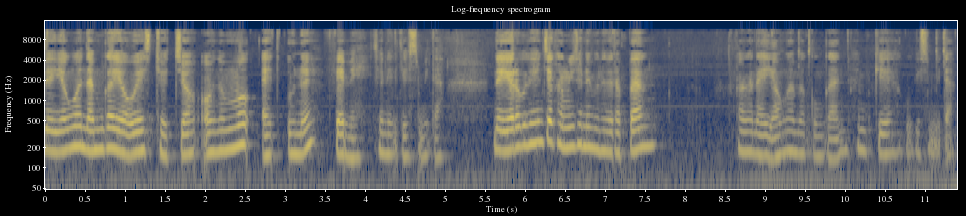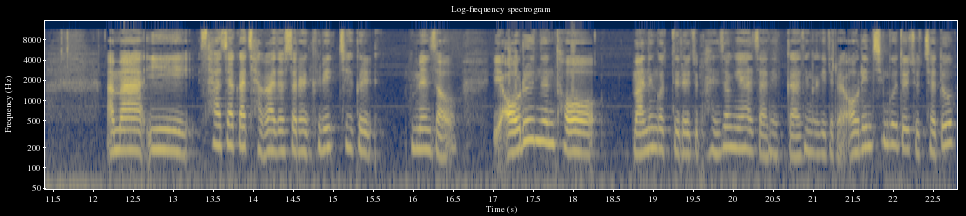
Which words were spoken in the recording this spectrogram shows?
네, 영화 남가의 OST였죠. 어노모 앳 운을 페메 전해드렸습니다. 네, 여러분 현재 강민선의 문화들 앞방 강하나의 영화음악 공간 함께 하고 계십니다. 아마 이 사자가 작아졌어라는 그림책을 보면서 이 어른은 더 많은 것들을 좀 반성해야 하지 않을까 생각이 들어요. 어린 친구들조차도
